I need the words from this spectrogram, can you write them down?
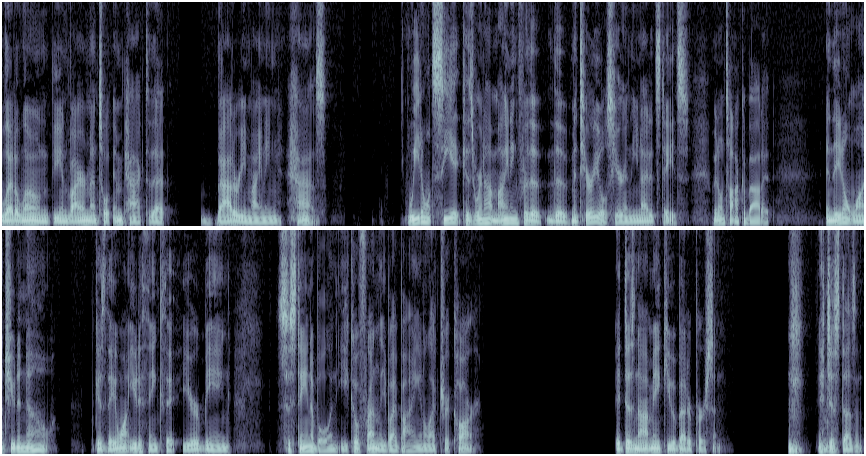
let alone the environmental impact that battery mining has. We don't see it because we're not mining for the, the materials here in the United States. We don't talk about it. And they don't want you to know because they want you to think that you're being sustainable and eco friendly by buying an electric car. It does not make you a better person. it just doesn't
